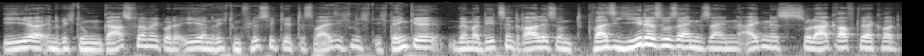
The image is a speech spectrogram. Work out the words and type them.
eher in Richtung gasförmig oder eher in Richtung flüssig geht, das weiß ich nicht. Ich denke, wenn man dezentral ist und quasi jeder so sein, sein eigenes Solarkraftwerk hat,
